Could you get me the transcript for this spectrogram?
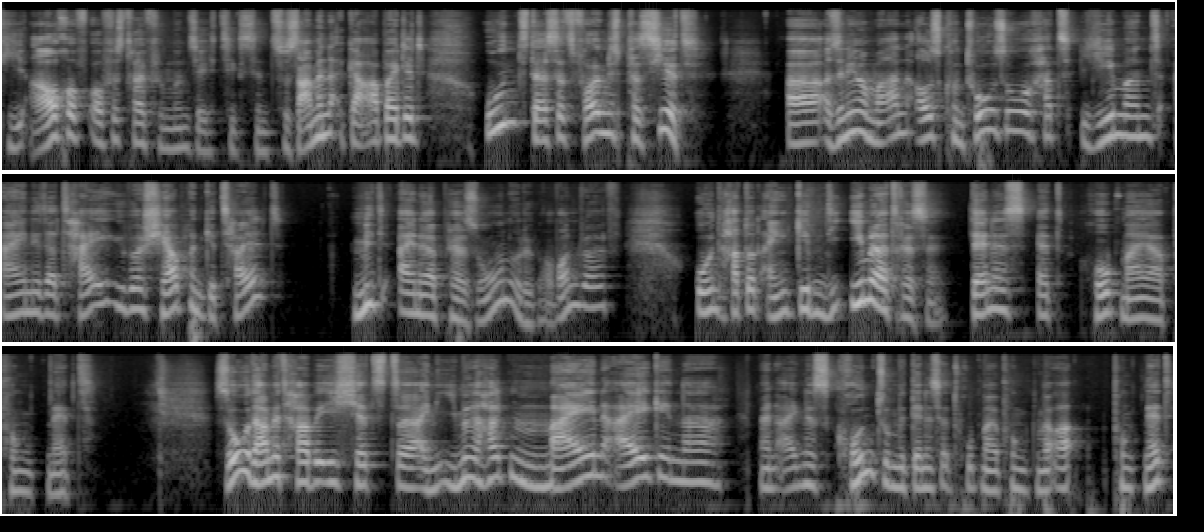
die auch auf Office 365 sind, zusammengearbeitet und da ist jetzt Folgendes passiert. Äh, also nehmen wir mal an, aus Contoso hat jemand eine Datei über SharePoint geteilt mit einer Person oder über OneDrive und hat dort eingegeben die E-Mail-Adresse dennis at hobmeier.net. So, damit habe ich jetzt äh, eine E-Mail erhalten. Mein eigener, mein eigenes Konto mit dennis.hubmeier.net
